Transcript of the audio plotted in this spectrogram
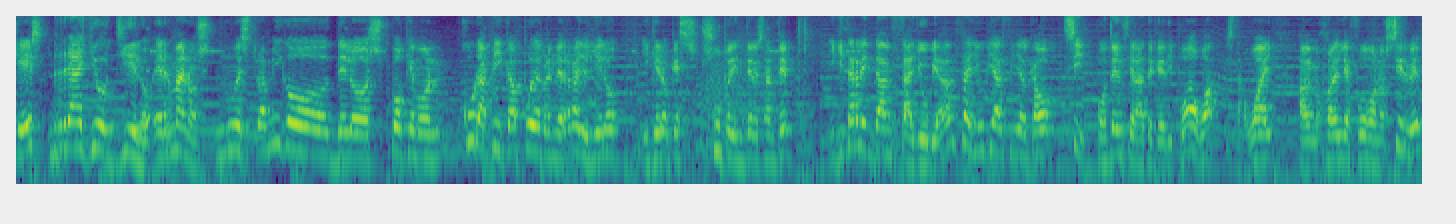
que es Rayo Hielo. Hermanos, nuestro amigo de los Pokémon Kurapika puede aprender Rayo Hielo y creo que es súper interesante. Y quitarle Danza Lluvia. Danza Lluvia, al fin y al cabo, sí, potencia el ataque tipo agua, está guay, a lo mejor el de fuego nos sirve,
